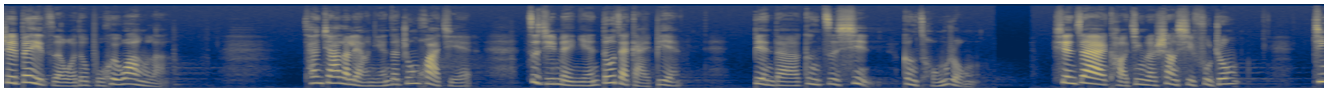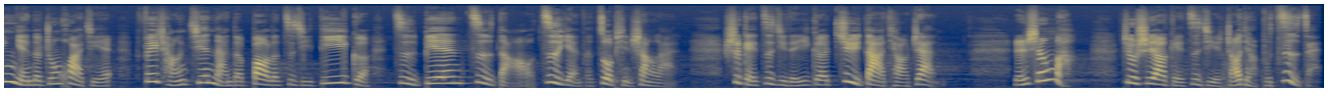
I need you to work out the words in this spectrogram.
这辈子我都不会忘了。参加了两年的中化节，自己每年都在改变，变得更自信、更从容。现在考进了上戏附中。今年的中化节非常艰难地报了自己第一个自编自导自演的作品上来，是给自己的一个巨大挑战。人生嘛，就是要给自己找点不自在。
